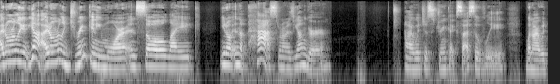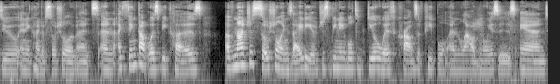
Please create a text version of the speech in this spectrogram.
I don't really, yeah, I don't really drink anymore. And so, like, you know, in the past when I was younger, I would just drink excessively when I would do any kind of social events. And I think that was because of not just social anxiety, of just being able to deal with crowds of people and loud noises and,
